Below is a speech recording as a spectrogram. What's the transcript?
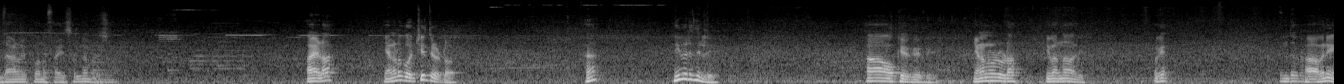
ഇതാണ് ഇപ്പോൾ ഒന്ന് ഫൈസലിനെ വിളിച്ചത്. ആ എടാ ഞങ്ങൾ കൊച്ചിത്ത് കേട്ടോ. ആ നീ വരുന്നില്ലേ? ആ ഓക്കെ ഓക്കെ ഓക്കെ. ഞങ്ങളോട് വിടാം. നീ വന്നാൽ മതി. ഓക്കെ? എന്താ ആ അവനെ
